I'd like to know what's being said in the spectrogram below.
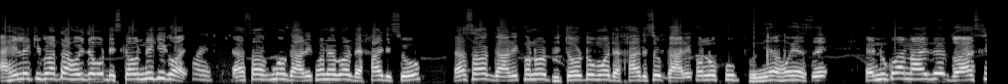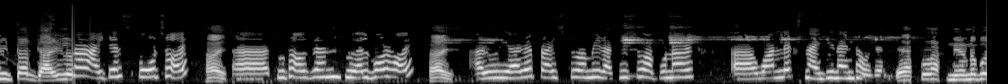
আহিলে কিবা এটা হৈ যাব ডিছকাউণ্ট নে কি কয়? হয়। এয়া চাওক মই গাড়ীখন এবাৰ দেখাই দিছোঁ। এয়া চাওক গাড়ীখনৰ ভিতৰটো মই দেখাই দিছোঁ। গাড়ীখনো খুব ধুনীয়া হৈ আছে। এনেকুৱা নাই যে জয়াশ্ৰীৰ তাত গাড়ী লৈ আপোনাৰ আই টেন স্পৰ্টছ হয়। হয়। টু থাউজেণ্ড টুৱেলভৰ হয়। হয়। আৰু ইয়াৰে প্ৰাইচটো আমি ৰাখিছোঁ আপোনাৰ one lakhs ninety nine thousand এক লাখ নিৰান্নব্বৈ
